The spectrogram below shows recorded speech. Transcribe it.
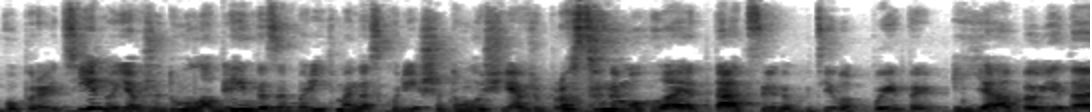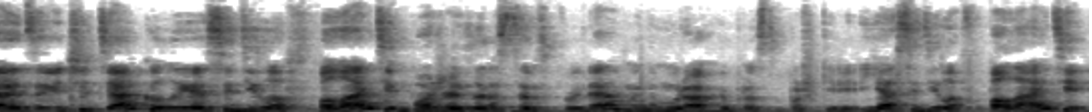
в операційну, я вже думала, блін, да заберіть мене скоріше, тому що я вже просто не могла, я так сильно хотіла пити. І я пам'ятаю це відчуття, коли я сиділа в палаті. Боже, я зараз це розповідаю, в мене мурахи просто по шкірі. Я сиділа в палаті.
